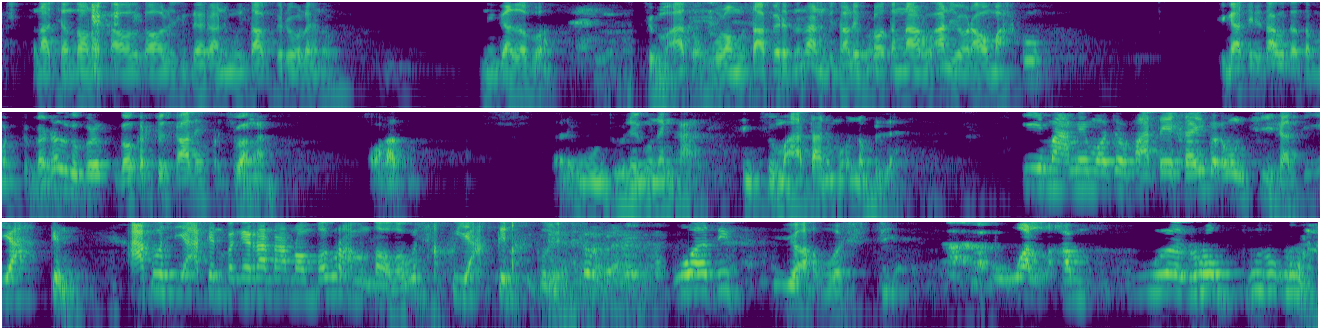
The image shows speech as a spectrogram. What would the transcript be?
Senajan tono kaul-kaul sing darani musafir oleh. Ninggal apa? Jumat wong kula musafir tenan, misalnya kula teng narukan ya ora omahku. Singkat cerita aku medem. Padahal gue kerja sekali perjuangan. Sholat. Dari wudhu ini gue kali. Sing Jumatan mau 16. Imamnya mau coba fatihah kok wong jihad. Yakin. Aku sih yakin pangeran ra nampa ora mentolo, wis aku yakin aku ya. Wadi ya wis. Walhamdulillah.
